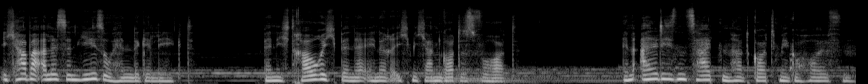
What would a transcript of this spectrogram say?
Ich habe alles in Jesu Hände gelegt. Wenn ich traurig bin, erinnere ich mich an Gottes Wort. In all diesen Zeiten hat Gott mir geholfen.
